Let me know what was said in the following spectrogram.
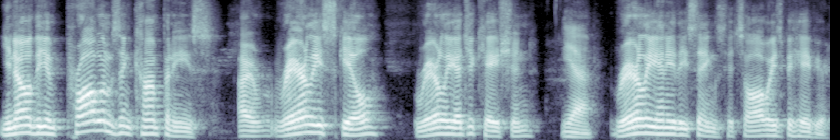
You know, the problems in companies are rarely skill, rarely education, Yeah. rarely any of these things. It's always behavior.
